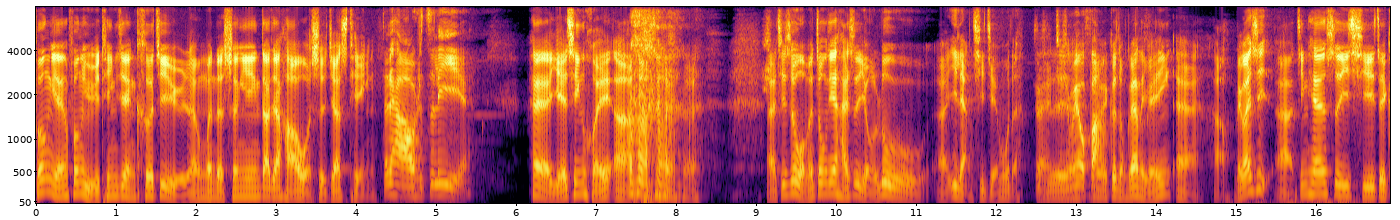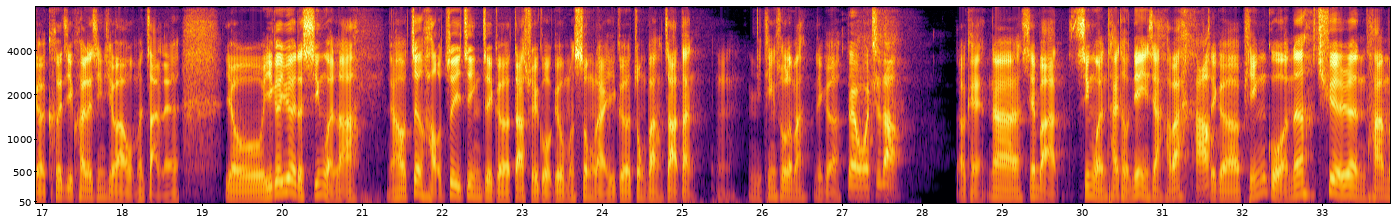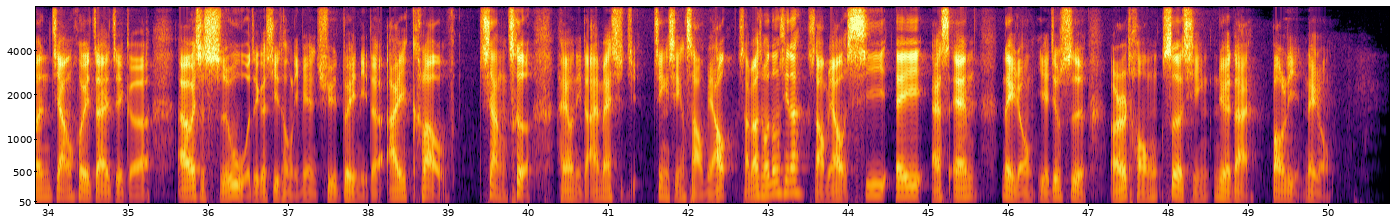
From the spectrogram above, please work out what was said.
风言风语，听见科技与人文的声音。大家好，我是 Justin。大家好，我是自立。嘿，爷青回啊！呃，其实我们中间还是有录呃一两期节目的，对，只是没有放，因为各种各样的原因。哎，好，没关系啊。今天是一期这个科技快乐星球啊，我们攒了有一个月的新闻了啊。然后正好最近这个大水果给我们送来一个重磅炸弹，嗯，你听说了吗？那个？对，我知道。OK，那先把新闻 title 念一下，好吧？好。这个苹果呢，确认他们将会在这个 iOS 十五这个系统里面去对你的 iCloud 相册还有你的 iMessage 进行扫描。扫描什么东西呢？扫描 CASM 内容，也就是儿童色情、虐待、暴力内容。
